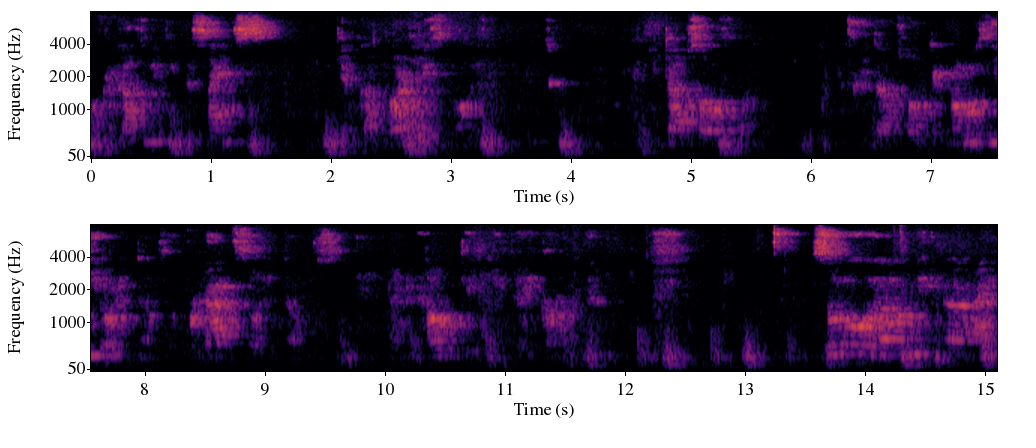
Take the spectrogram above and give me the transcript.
after calculating the science, we can convert this knowledge into in terms of terms of technology or in terms of products or in terms I mean how we can give the economy. So uh, we uh, I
